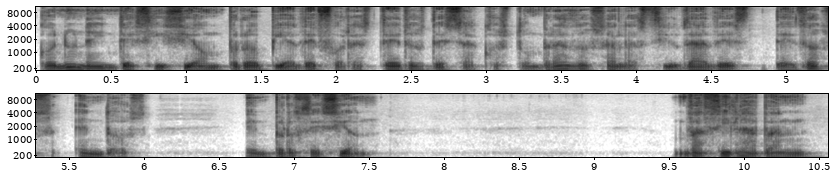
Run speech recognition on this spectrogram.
con una indecisión propia de forasteros desacostumbrados a las ciudades de dos en dos, en procesión. Vacilaban,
